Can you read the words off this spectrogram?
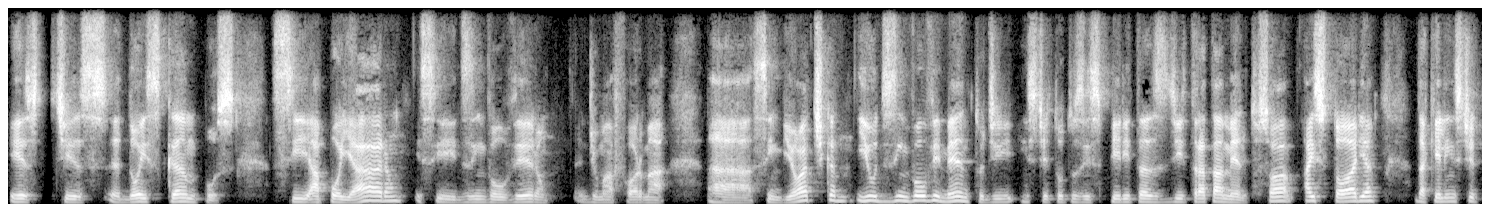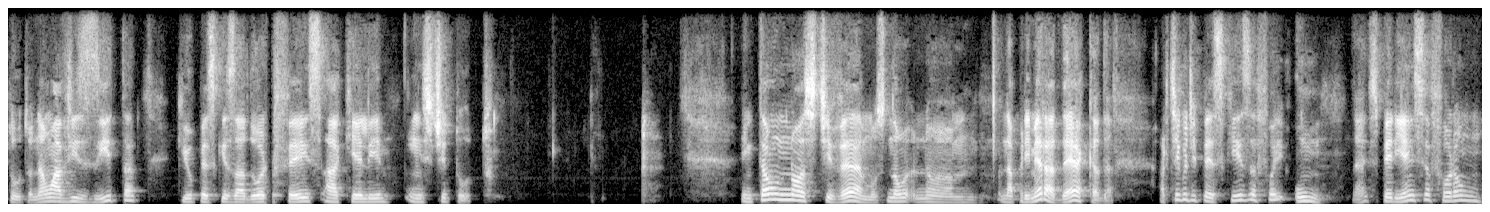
estes uh, dois campos se apoiaram e se desenvolveram de uma forma uh, simbiótica e o desenvolvimento de institutos espíritas de tratamento. Só a história daquele instituto, não a visita que o pesquisador fez àquele instituto. Então, nós tivemos, no, no, na primeira década, artigo de pesquisa foi um, né? experiência foram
